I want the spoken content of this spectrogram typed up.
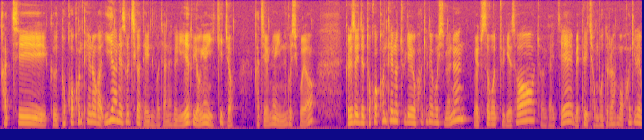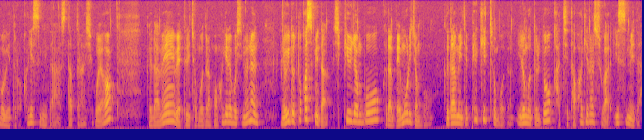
같이 그 Docker 컨테이너가 이 안에 설치가 되어 있는 거잖아요. 그러니까 얘도 영향이 있겠죠. 같이 영향이 있는 것이고요. 그래서 이제 Docker 컨테이너 쪽에 확인해 보시면은 웹서버 쪽에서 저희가 이제 metric 정보들을 한번 확인해 보도록 하겠습니다. stop들 하시고요. 그 다음에 metric 정보들 한번 확인해 보시면은 여기도 똑같습니다. CPU 정보 그 다음 메모리 정보 그 다음에 이제 패킷 정보들 이런 것들도 같이 다 확인할 수가 있습니다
